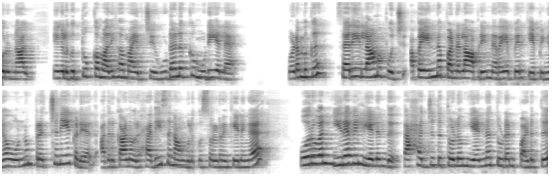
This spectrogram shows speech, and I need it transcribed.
ஒரு நாள் எங்களுக்கு தூக்கம் அதிகமாயிருச்சு. உடலுக்கு முடியலை. உடம்புக்கு சரியில்லாமல் போச்சு. அப்போ என்ன பண்ணலாம் அப்படின்னு நிறைய பேர் கேட்பீங்க. ஒன்றும் பிரச்சனையே கிடையாது. அதற்கான ஒரு ஹதீஸை நான் உங்களுக்கு சொல்கிறேன் கேளுங்க. ஒருவன் இரவில் எழுந்து தஹஜத்து தொழும் எண்ணத்துடன் படுத்து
